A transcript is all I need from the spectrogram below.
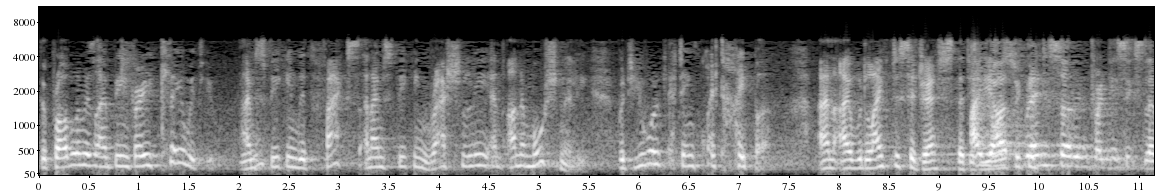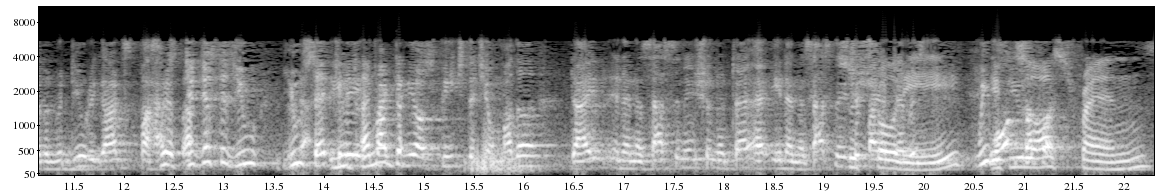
The problem is I'm being very clear with you. I'm Mm-hmm. speaking with facts and I'm speaking rationally and unemotionally. But you are getting quite hyper. And I would like to suggest that if I are lost to friends, sir, in 2611. With due regards, perhaps, Sir, just as you, you said you- in I'm not in your speech, that your mother died in an assassination, atta- uh, in an assassination So by a surely, if you suffered. lost friends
